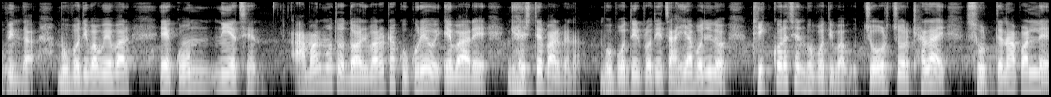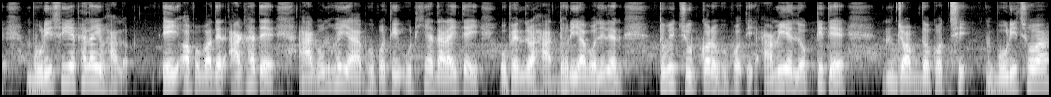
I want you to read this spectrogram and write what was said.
উপিন্দা ভূপতিবাবু এবার এ কোন নিয়েছেন? আমার মতো দশ বারোটা কুকুরেও এবারে ঘেঁষতে পারবে না। ভূপতির প্রতি চাহিয়া বলিল, ঠিক করেছেন ভূপতিবাবু, চোর চোর খেলায় ছুটতে না পারলে বুড়ি শুয়ে ফেলাই ভালো। এই অপবাদের আঘাতে আগুন হইয়া ভূপতি উঠিয়া দাঁড়াইতেই উপেন্দ্র হাত ধরিয়া বলিলেন, তুমি চুপ করো ভূপতি, আমি এ লোকটিতে জব্দ করছি। বুড়ি ছোঁয়া,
